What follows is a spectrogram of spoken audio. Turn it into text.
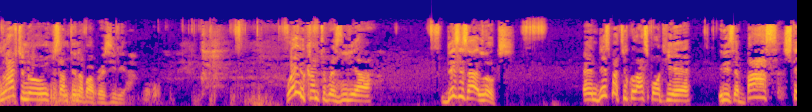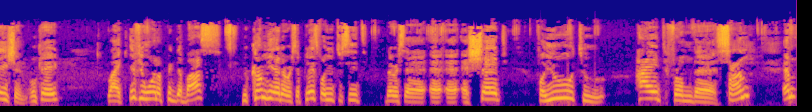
You have to know something about Brasilia. When you come to Brasilia, this is how it looks. And this particular spot here, it is a bus station, okay? Like if you want to pick the bus, you come here, there is a place for you to sit, there is a, a, a, shed for you to hide from the sun. And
